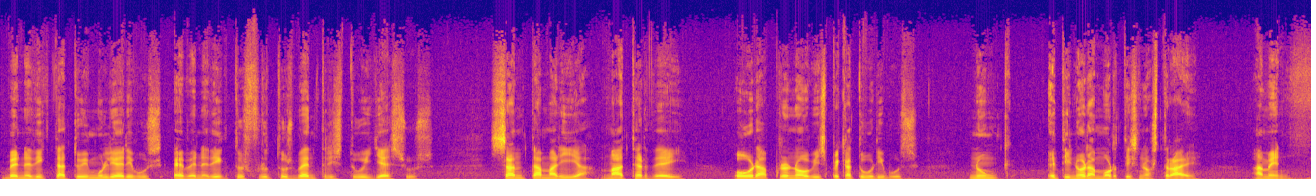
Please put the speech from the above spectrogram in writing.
benedicta tui mulieribus, e benedictus fructus ventris tui, Iesus. Santa Maria, Mater Dei, ora pro nobis peccaturibus, nunc et in hora mortis nostrae. Amen.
